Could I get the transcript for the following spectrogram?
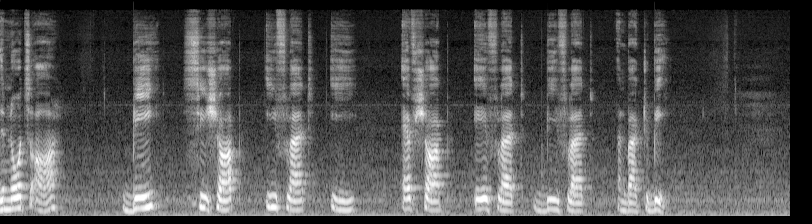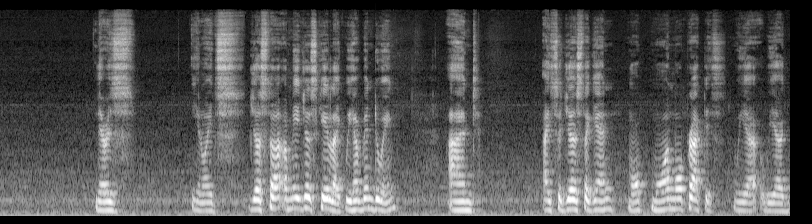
the notes are B, C sharp, E flat, E, F sharp, A flat, B flat, and back to B. There is, you know, it's just a, a major scale like we have been doing, and I suggest again more, more and more practice. We are we are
